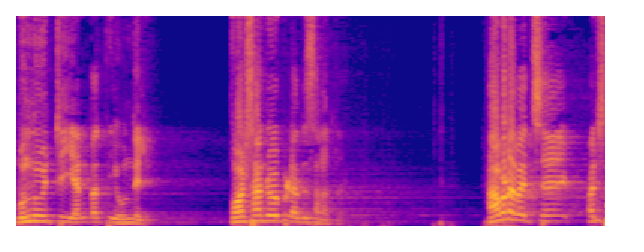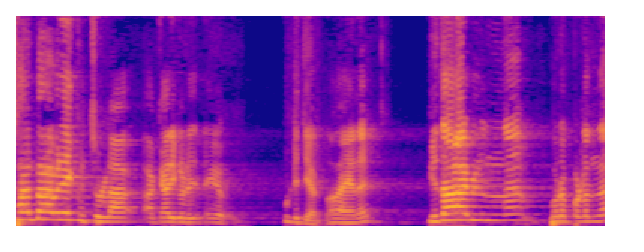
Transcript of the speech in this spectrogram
മുന്നൂറ്റി എൺപത്തി ഒന്നിൽ കോൺസ്റ്റാന്റോപ്പിൾ എന്ന സ്ഥലത്ത്. അവിടെ വെച്ച് പരിസ്ഥാന്മാവിനെ കുറിച്ചുള്ള ആ കാര്യങ്ങൾ കൂട്ടിച്ചേർത്തു. അതായത് പിതാവിൽ നിന്ന് പുറപ്പെടുന്ന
